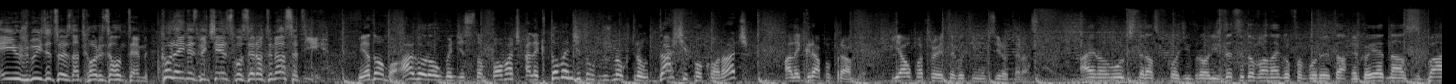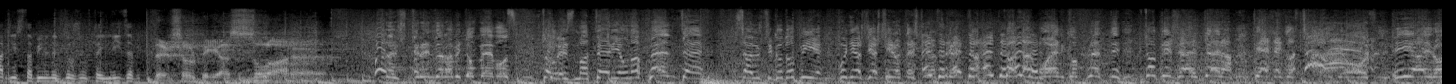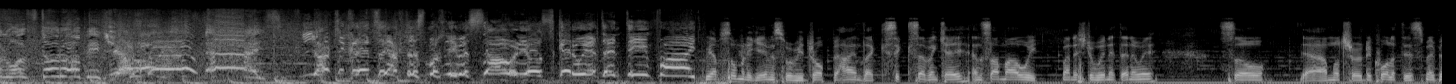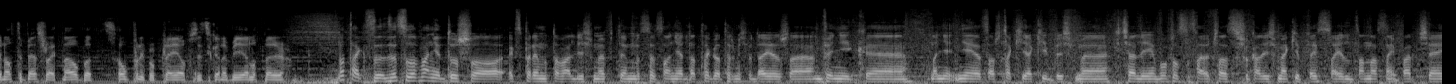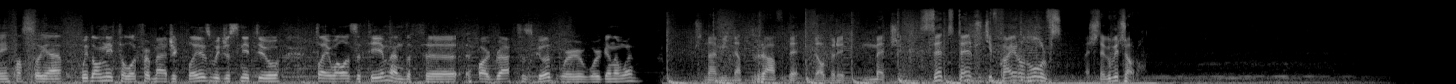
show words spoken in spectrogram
I już widzę, co jest nad horyzontem. Kolejne zwycięstwo Zero Tenacity! Wiadomo, Agorok będzie stąpować, ale kto będzie tą drużyną, którą da się pokonać, ale gra poprawnie. Ja upatruję tego teamu w Zero teraz. Iron Wolves teraz wchodzi w roli zdecydowanego faworyta, jako jedna z bardziej stabilnych drużyn w tej lidze. This'll be a slaughter. Ale Sztrynder robi tu wywóz! To jest materiał na pętę! Sam już go dobije, ponieważ Yashiro też... Elter, Elter, Elter, To na Elter! błęd kompletny! Kto bierze Eltera? Bierze go cały! I Iron Wolf to robi! Nice! Ja cię kręcę, jak to jest możliwe! Saulius kieruje ten teamfight! we have so many games where we drop behind like 6 7k and somehow we manage to win it anyway so yeah i'm not sure the quality is maybe not the best right now but hopefully for playoffs it's to be a lot better No tak, zdecydowanie dużo eksperymentowaliśmy w tym sezonie, dlatego też mi się wydaje, że wynik e, no nie, nie jest aż taki, jaki byśmy chcieli. Po prostu cały czas szukaliśmy, jaki playstyle dla nas najbardziej pasuje. we don't need to look for magic plays. We just need to play well as a team, and if uh, if our draft is good, we're we're gonna win. Przynajmniej naprawdę dobry meczyk. Z ten przeciwko Iron Wolves. Mecz tego wieczoru.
